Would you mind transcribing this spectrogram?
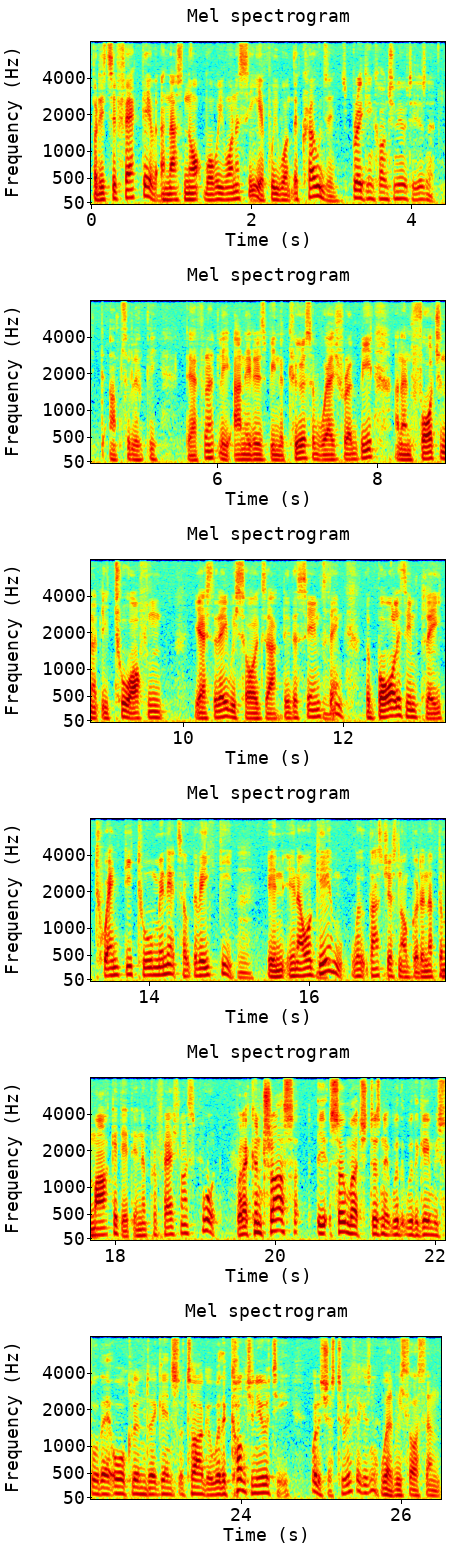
but it's effective, and that's not what we want to see if we want the crowds in. It's breaking continuity, isn't it? Absolutely, definitely, and it has been the curse of Welsh rugby, and unfortunately, too often yesterday we saw exactly the same hmm. thing. The ball is in play 22 minutes out of 80 hmm. in, in our hmm. game. Well, that's just not good enough to market it in a professional sport. But it contrasts it so much, doesn't it, with, with the game we saw there, Auckland against Otago, where the continuity, well, it's just terrific, isn't it? Well, we saw some,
